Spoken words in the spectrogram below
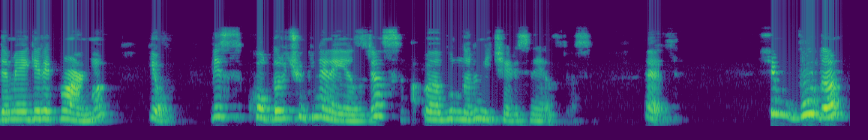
demeye gerek var mı? Yok. Biz kodları çünkü nereye yazacağız? Bunların içerisine yazacağız. Evet. Şimdi burada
